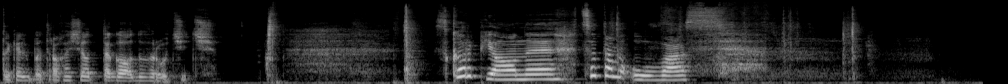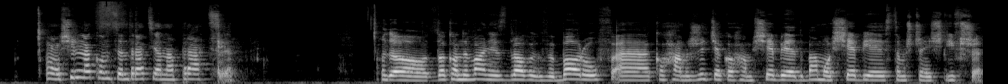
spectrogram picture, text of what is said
Tak jakby trochę się od tego odwrócić. Skorpiony, co tam u Was? O, silna koncentracja na pracy. Do, dokonywanie zdrowych wyborów. E, kocham życie, kocham siebie, dbam o siebie, jestem szczęśliwszy.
